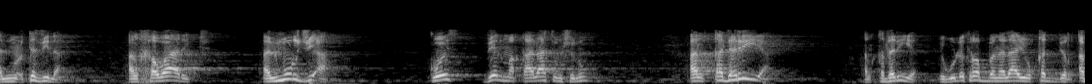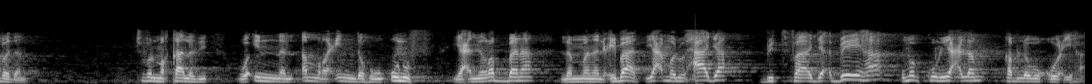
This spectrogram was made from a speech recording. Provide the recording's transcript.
المعتزلة الخوارج المرجئة كويس؟ دي المقالاتهم شنو؟ القدرية القدرية يقول لك ربنا لا يقدر أبدا. شوف المقالة دي وإن الأمر عنده أنف يعني ربنا لما العباد يعملوا حاجة بتفاجأ بها وما بكون يعلم قبل وقوعها.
